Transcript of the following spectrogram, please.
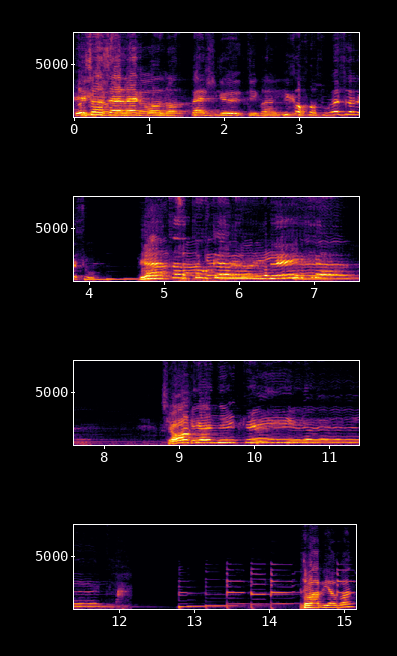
És a zenekarnak pesgő kíván. Mik a faszú, ezeresú? Játszátok elő a népkel, csak ennyit kérek. Továbbiakban?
